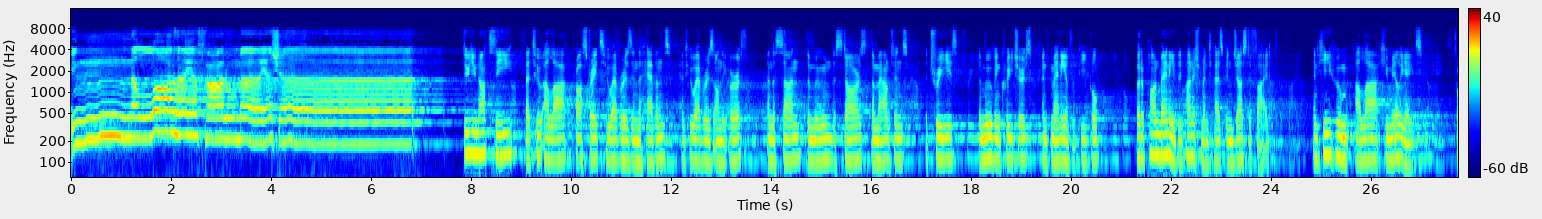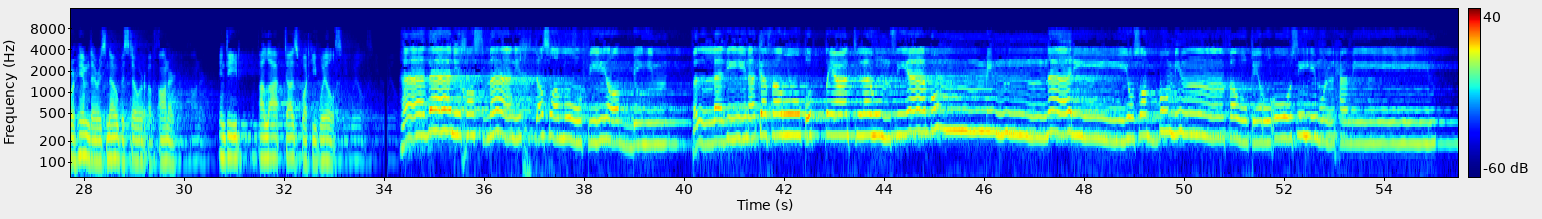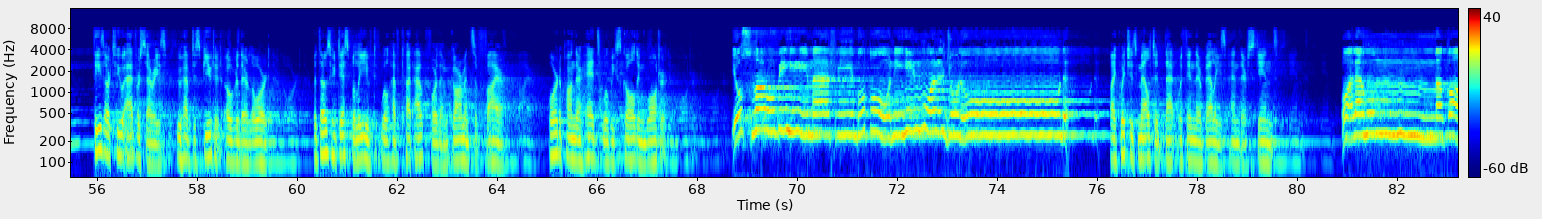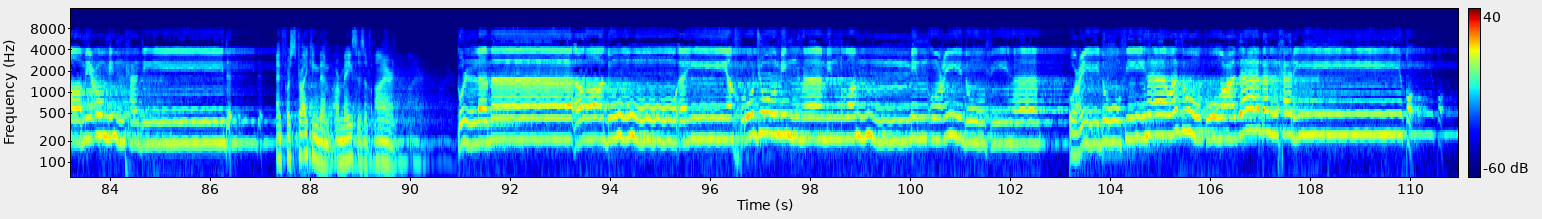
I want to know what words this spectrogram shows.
ان الله يفعل ما يشاء Do you not see that to Allah prostrates whoever is in the heavens and whoever is on the earth, and the sun, the moon, the stars, the mountains, the trees, the moving creatures, and many of the people? But upon many the punishment has been justified. And he whom Allah humiliates, for him there is no bestower of honor. Indeed, Allah does what He wills. هذان خصمان اختصموا في ربهم فالذين كفروا قطعت لهم ثياب من نار يصب من فوق رؤوسهم الحميم These are two adversaries who have disputed over their Lord. But those who disbelieved will have cut out for them garments of fire. Poured upon their heads will be scalding water. يصهر به ما في بطونهم والجلود by which is melted that within their bellies and their skins. ولهم مقامع من حديد And for striking them are maces of iron. كلما أرادوا أن يخرجوا منها من غم أعيدوا فيها أعيدوا فيها وذوقوا عذاب الحريق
